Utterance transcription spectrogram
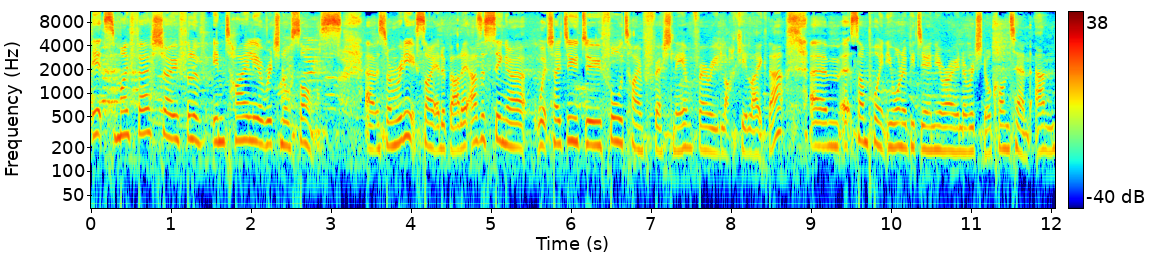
it's my first show full of entirely original songs. Um, so I'm really excited about it. As a singer, which I do do full time professionally, I'm very lucky like that. Um, at some point, you want to be doing your own original content, and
